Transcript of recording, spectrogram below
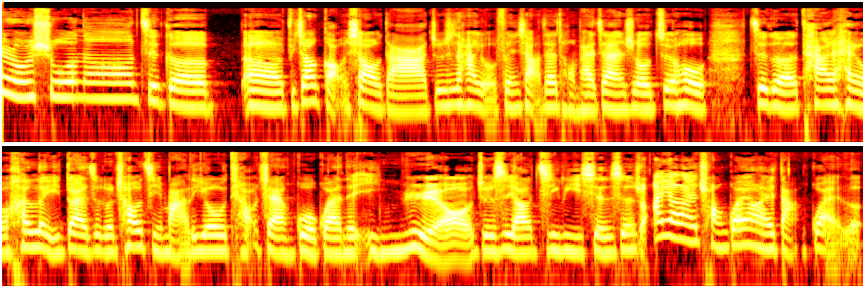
如说呢，这个。呃，比较搞笑的啊，就是他有分享在铜牌站的时候，最后这个他还有哼了一段这个超级玛利欧挑战过关的音乐哦，就是要激励先生说，啊，要来闯关，要来打怪了。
